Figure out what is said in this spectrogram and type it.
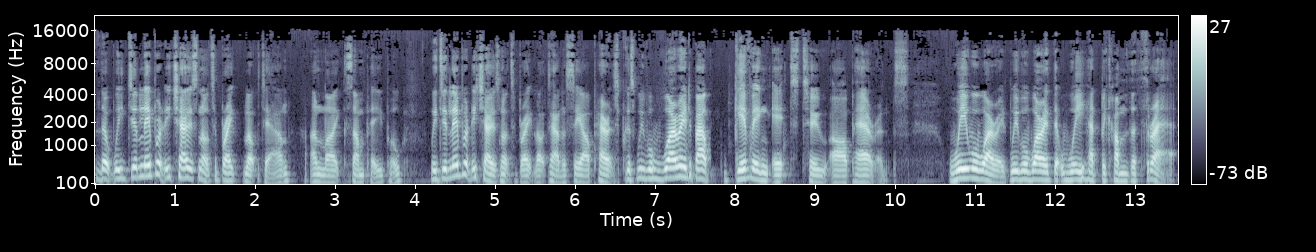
that we deliberately chose not to break lockdown, unlike some people. We deliberately chose not to break lockdown and see our parents because we were worried about giving it to our parents. We were worried. We were worried that we had become the threat.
